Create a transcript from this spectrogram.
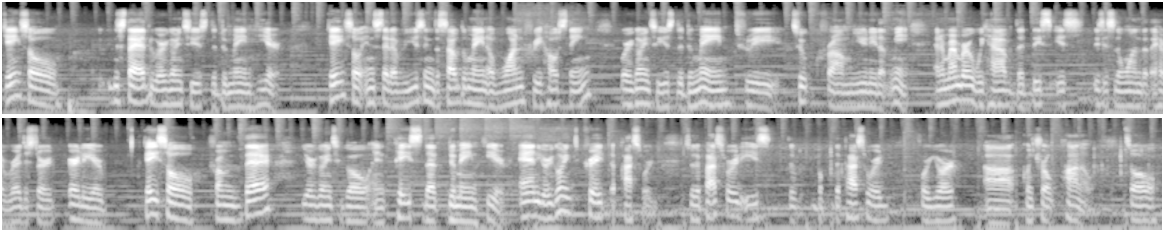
Okay so instead we're going to use the domain here okay so instead of using the subdomain of one free hosting we're going to use the domain we took from uni.me and remember we have that this is this is the one that I have registered earlier. Okay so from there you're going to go and paste that domain here. And you're going to create a password. So the password is the, the password for your uh, control panel. So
